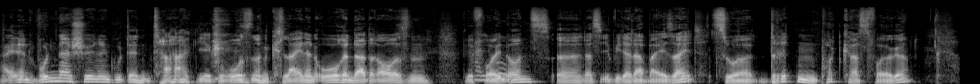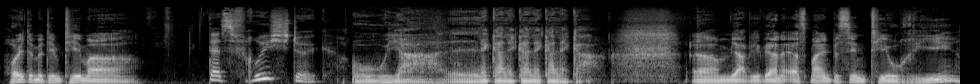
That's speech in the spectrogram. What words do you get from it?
Einen wunderschönen guten Tag, ihr großen und kleinen Ohren da draußen. Wir Hallo. freuen uns, äh, dass ihr wieder dabei seid zur dritten Podcast-Folge. Heute mit dem Thema, Das Frühstück. oh ja, lecker, lecker, lecker, lecker. Ähm, ja, wir werden erstmal ein bisschen Theorie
